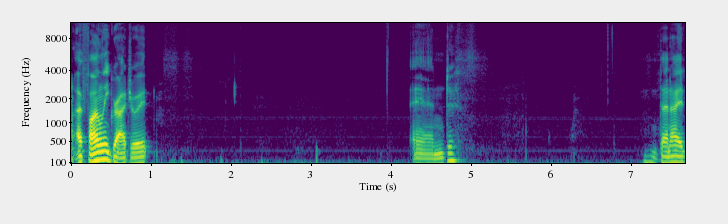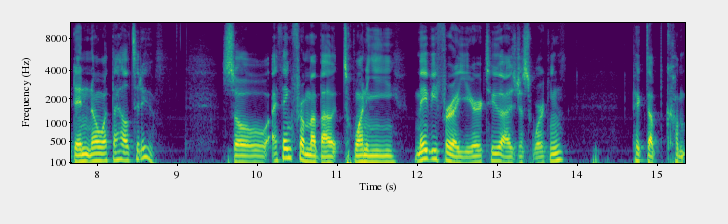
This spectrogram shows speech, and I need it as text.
I finally graduate and then I didn't know what the hell to do. So I think from about 20, maybe for a year or two, I was just working. Picked up com-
